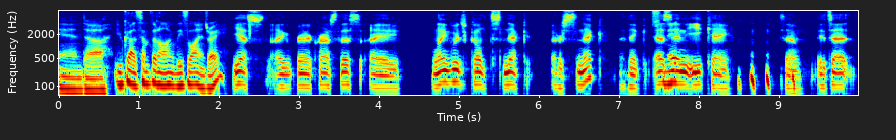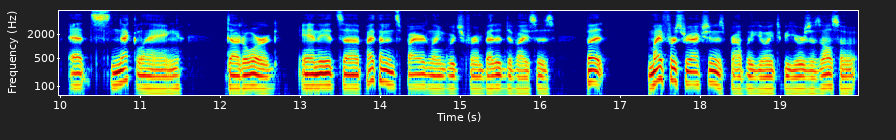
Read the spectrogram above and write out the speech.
And uh, you've got something along these lines, right? Yes, I ran across this a language called SNEK or SNEK, I think S N E K. So it's at at sneklang.org, and it's a Python inspired language for embedded devices. But my first reaction is probably going to be yours as also.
